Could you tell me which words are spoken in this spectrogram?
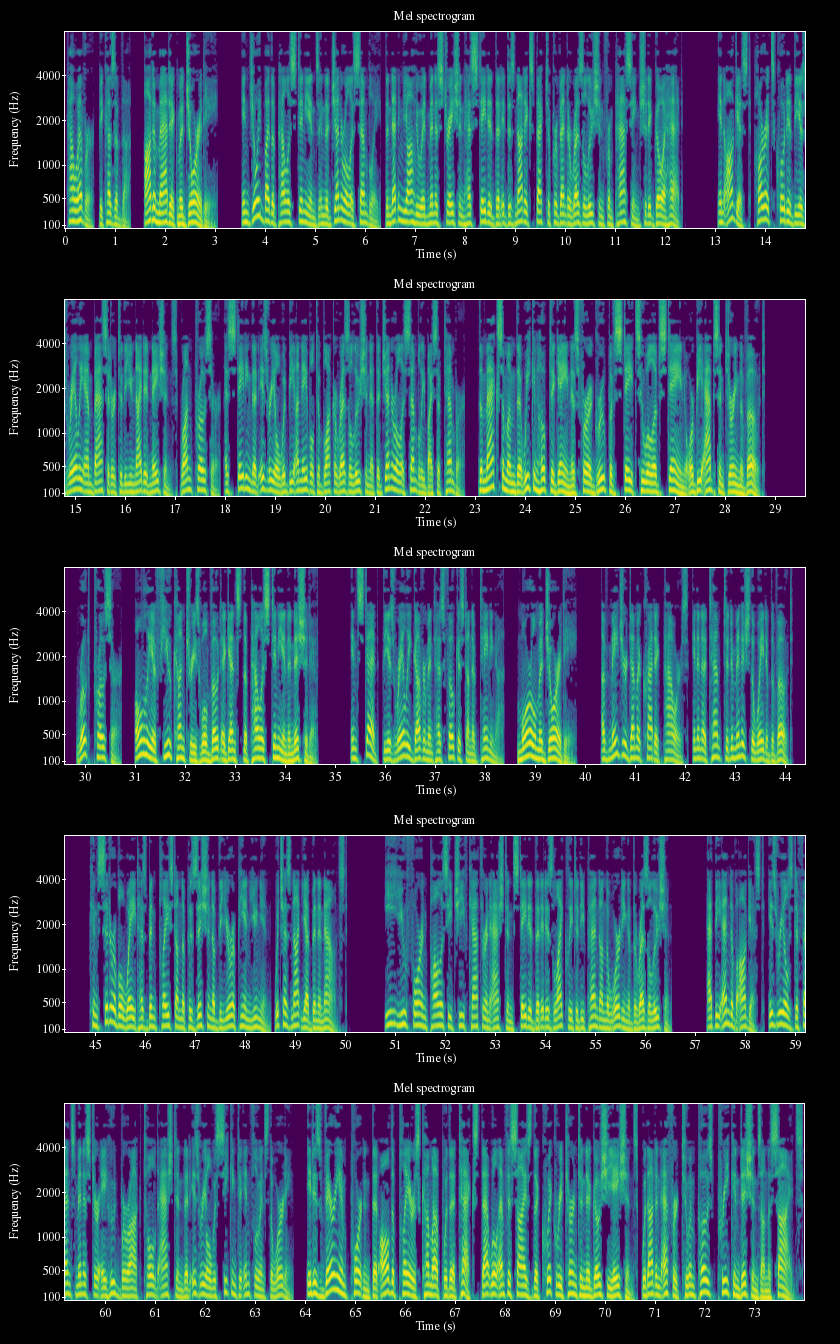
However, because of the automatic majority enjoyed by the Palestinians in the General Assembly, the Netanyahu administration has stated that it does not expect to prevent a resolution from passing should it go ahead. In August, Haaretz quoted the Israeli ambassador to the United Nations, Ron Prosor, as stating that Israel would be unable to block a resolution at the General Assembly by September. The maximum that we can hope to gain is for a group of states who will abstain or be absent during the vote," wrote Prosor. Only a few countries will vote against the Palestinian initiative. Instead, the Israeli government has focused on obtaining a moral majority of major democratic powers, in an attempt to diminish the weight of the vote. Considerable weight has been placed on the position of the European Union, which has not yet been announced. EU Foreign Policy Chief Catherine Ashton stated that it is likely to depend on the wording of the resolution. At the end of August, Israel's Defense Minister Ehud Barak told Ashton that Israel was seeking to influence the wording. It is very important that all the players come up with a text that will emphasize the quick return to negotiations, without an effort to impose pre-conditions on the sides.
